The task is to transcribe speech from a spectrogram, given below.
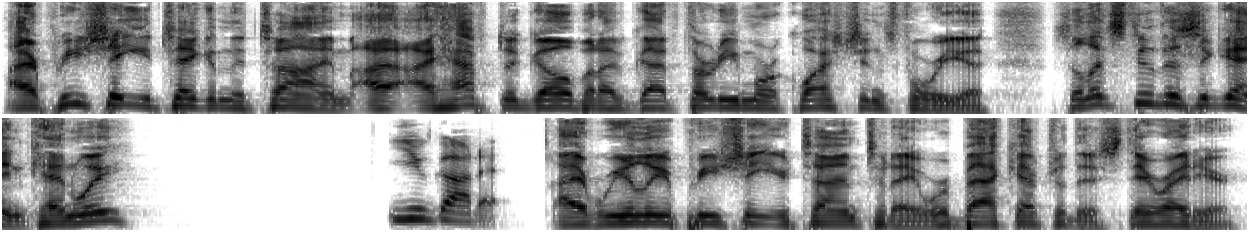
I appreciate you taking the time. I, I have to go, but I've got 30 more questions for you. So let's do this again, can we? You got it. I really appreciate your time today. We're back after this. Stay right here.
